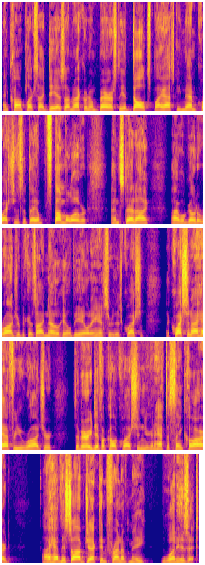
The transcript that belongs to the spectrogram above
and complex ideas. I'm not going to embarrass the adults by asking them questions that they'll stumble over. Instead, I, I will go to Roger because I know he'll be able to answer this question. The question I have for you, Roger, it's a very difficult question. You're going to have to think hard. I have this object in front of me. What is it?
